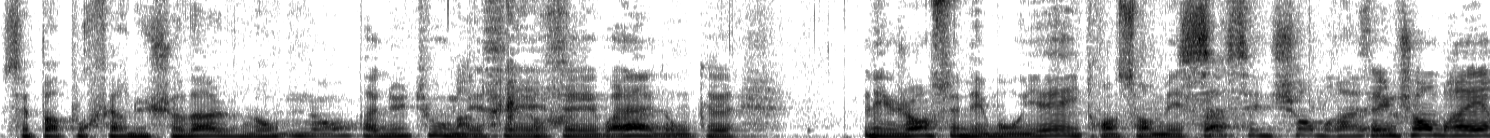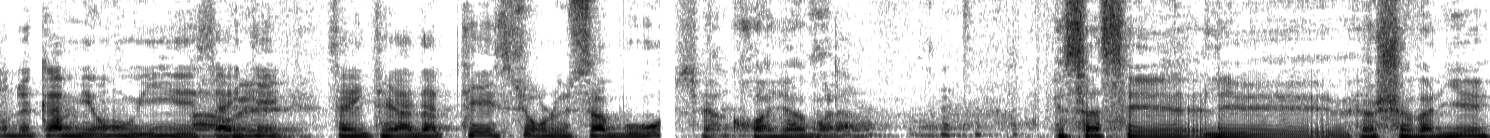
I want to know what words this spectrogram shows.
C'est pas pour faire du cheval, non? Non, pas du tout, mais c'est- Ah, c'est voilà donc. euh, les gens se débrouillaient, ils transformaient ça. Ça, c'est une chambre à C'est air. une chambre à air de camion, oui, et Ah ça, a été, ça a été adapté sur le sabot. C'est incroyable. Voilà. Et ça, c'est le chevalier?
